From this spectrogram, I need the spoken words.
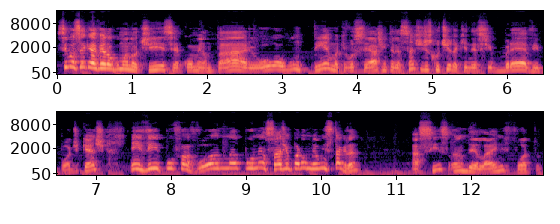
Se você quer ver alguma notícia, comentário ou algum tema que você acha interessante discutir aqui neste breve podcast, envie, por favor, na, por mensagem para o meu Instagram, Assis Underline Foto.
